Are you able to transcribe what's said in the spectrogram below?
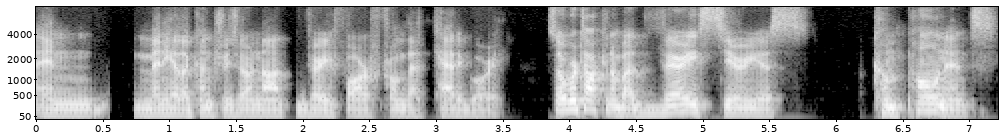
And many other countries are not very far from that category. So we're talking about very serious components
